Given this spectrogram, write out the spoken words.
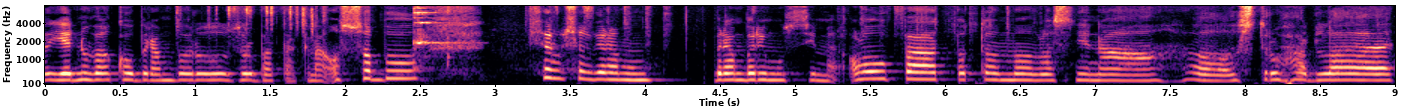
jednu velkou bramboru zhruba tak na osobu, 700 gramů Brambory musíme oloupat, potom vlastně na uh, struhadle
